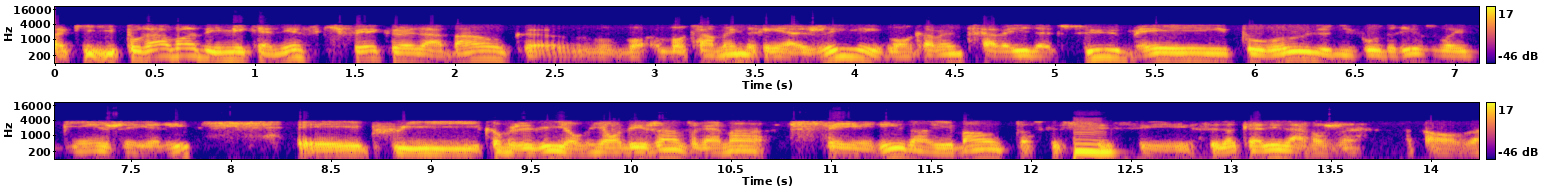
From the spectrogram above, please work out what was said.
Fait qu'il pourrait avoir des mécanismes qui fait que la banque euh, va, quand même réagir, ils vont quand même travailler là-dessus, mais pour eux, le niveau de risque va être bien géré. Et puis, comme je dis, ils ont, ils ont des gens vraiment ferrés dans les banques parce que c'est mm. là qu'elle est Euh,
